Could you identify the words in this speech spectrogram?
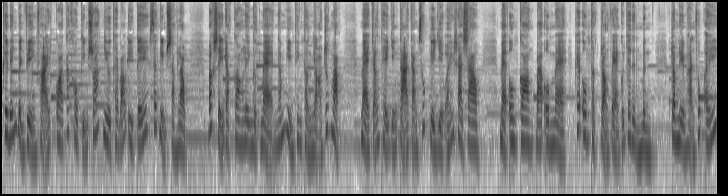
khi đến bệnh viện phải qua các khâu kiểm soát như khai báo y tế, xét nghiệm sàng lọc. Bác sĩ đặt con lên ngực mẹ, ngắm nhìn thiên thần nhỏ trước mặt. Mẹ chẳng thể diễn tả cảm xúc kỳ diệu ấy ra sao. Mẹ ôm con, ba ôm mẹ, cái ôm thật trọn vẹn của gia đình mình. Trong niềm hạnh phúc ấy,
